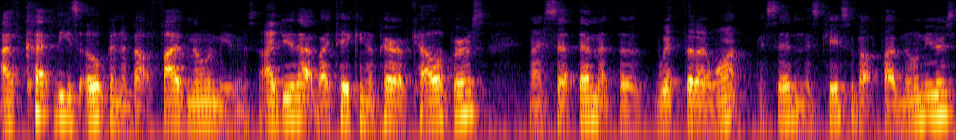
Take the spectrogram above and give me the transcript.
I've cut these open about five millimeters. I do that by taking a pair of calipers and I set them at the width that I want. Like I said, in this case, about five millimeters.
